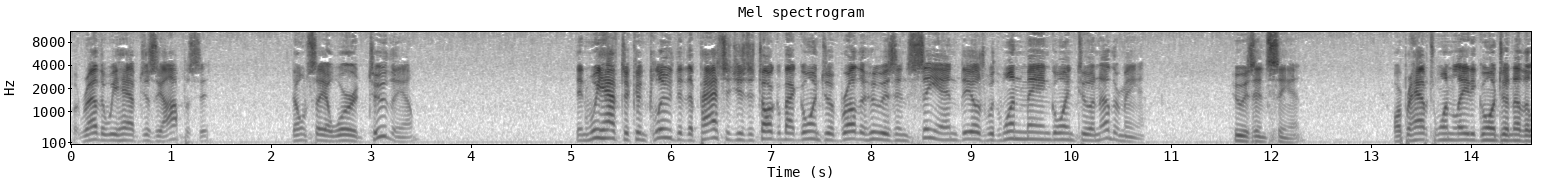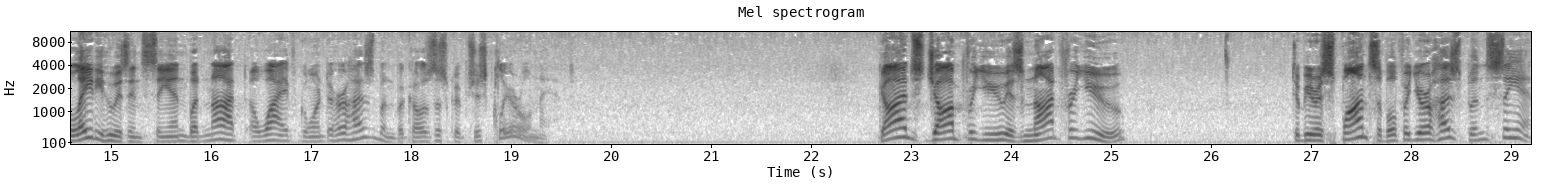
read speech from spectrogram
but rather we have just the opposite, don't say a word to them, then we have to conclude that the passages that talk about going to a brother who is in sin deals with one man going to another man who is in sin. Or perhaps one lady going to another lady who is in sin, but not a wife going to her husband because the scripture is clear on that. God's job for you is not for you to be responsible for your husband's sin.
